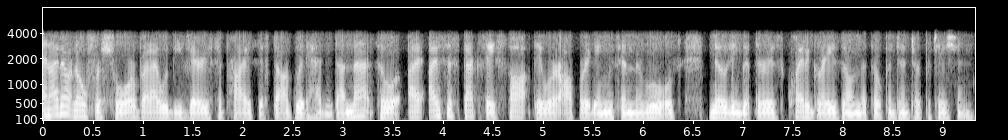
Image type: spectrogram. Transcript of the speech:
And I don't know for sure, but I would be very surprised if Dogwood hadn't done that. So I, I suspect they thought they were operating within the rules, noting that there is quite a gray zone that's open to interpretation.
